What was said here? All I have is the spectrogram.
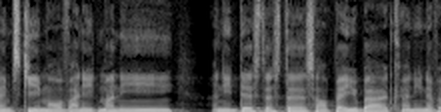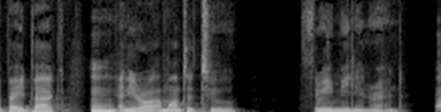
same scheme of I need money, I need this, this, this, I'll pay you back, and he never paid back, and it all amounted to three million rand.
